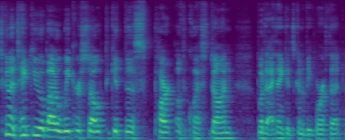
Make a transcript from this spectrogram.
It's going to take you about a week or so to get this part of the quest done, but I think it's going to be worth it.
